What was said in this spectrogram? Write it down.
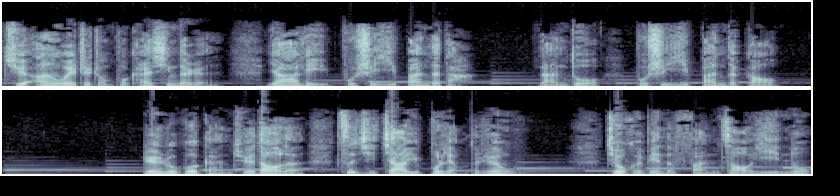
去安慰这种不开心的人，压力不是一般的大，难度不是一般的高。人如果感觉到了自己驾驭不了的任务，就会变得烦躁易怒，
